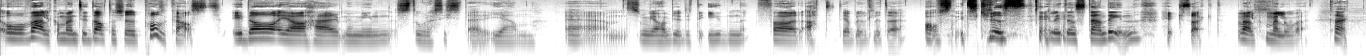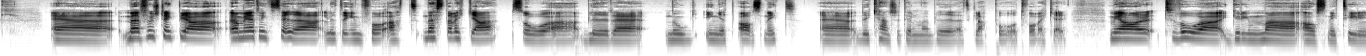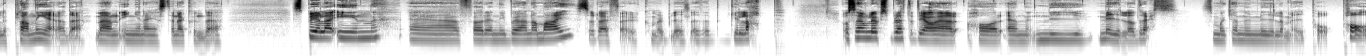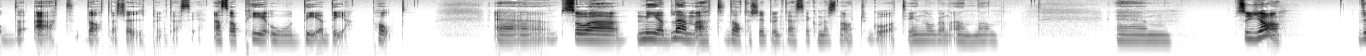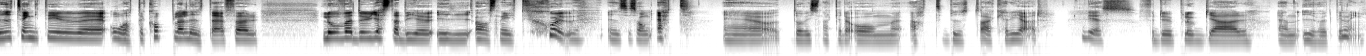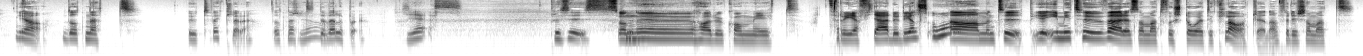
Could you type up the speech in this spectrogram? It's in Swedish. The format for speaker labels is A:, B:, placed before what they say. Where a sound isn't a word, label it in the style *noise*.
A: Hej och välkommen till Datatjej podcast. Idag är jag här med min stora syster igen. Eh, som jag har bjudit in för att det har blivit lite avsnittskris.
B: En liten stand-in. *laughs*
A: Exakt. Välkommen Love.
B: Tack.
A: Eh, men först tänkte jag, ja, men jag tänkte säga lite info att nästa vecka så uh, blir det nog inget avsnitt. Eh, det kanske till och med blir ett glapp på två veckor. Men jag har två grymma avsnitt till planerade men ingen av gästerna kunde spela in eh, förrän i början av maj så därför kommer det bli ett litet glapp. Och sen vill jag också berätta att jag har en ny mailadress. Så man kan nu mejla mig på podd Alltså P-O-D-D, podd. Eh, så eh, medlem att datatjej.se kommer snart gå till någon annan. Eh, så ja, vi tänkte ju eh, återkoppla lite för Lova, du gästade ju i avsnitt sju i säsong ett eh, då vi snackade om att byta karriär.
B: Yes.
A: För du pluggar en YH-utbildning.
B: Ja, .NET-utvecklare. .NET
A: Ja. Yes.
B: Precis.
A: Så nu har du kommit tre fjärdedels år.
B: Ja, men typ. I mitt huvud är det som att första året är klart redan. För det är som att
